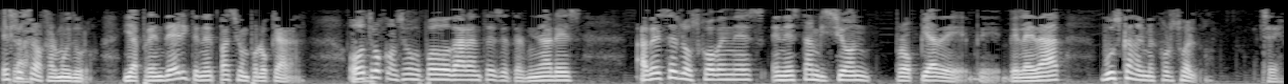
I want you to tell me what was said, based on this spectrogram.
Eso Claro. es trabajar muy duro. Y aprender y tener pasión por lo que hagan. Otro consejo que puedo dar antes de terminar es, a veces los jóvenes en esta ambición propia de, de- de la edad buscan el mejor sueldo. Sí.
